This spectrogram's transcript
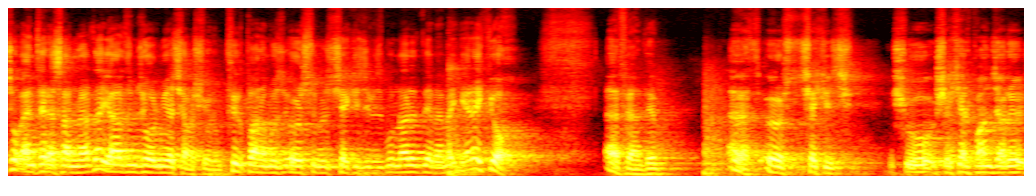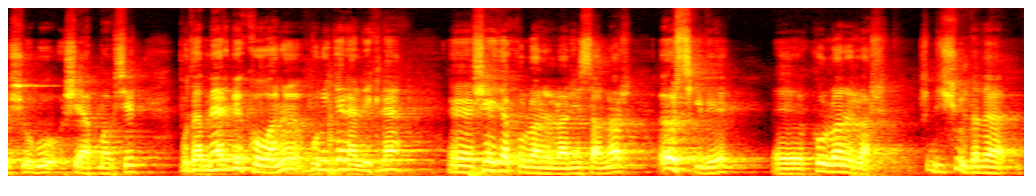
çok enteresanlarda yardımcı olmaya çalışıyorum. Tırpanımız, örsümüz, çekicimiz bunları dememe gerek yok. Efendim, evet örs, çekiç, şu şeker pancarı, şu bu şey yapmak için. Bu da mermi kovanı. Bunu genellikle e, şeyde kullanırlar insanlar. Örs gibi e, kullanırlar. Şimdi şurada da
